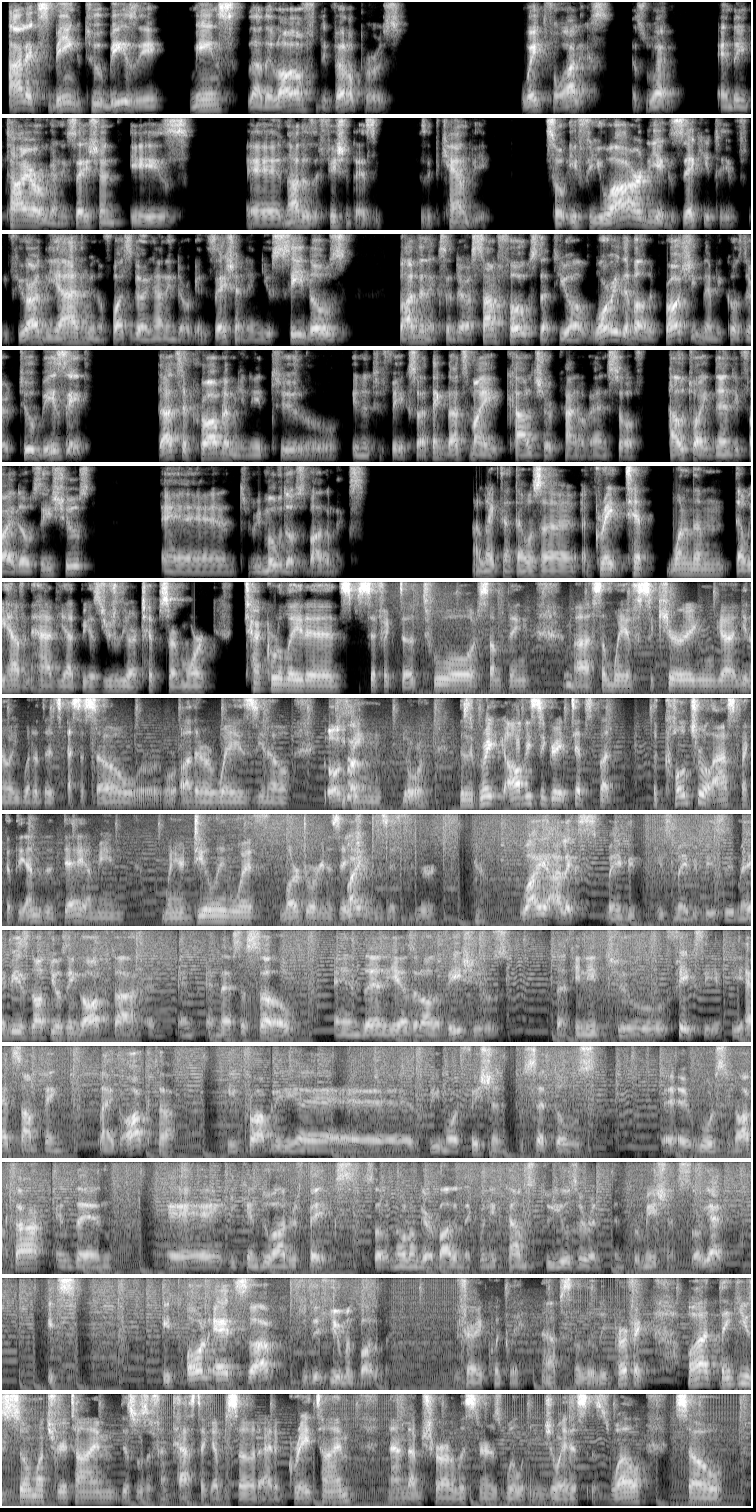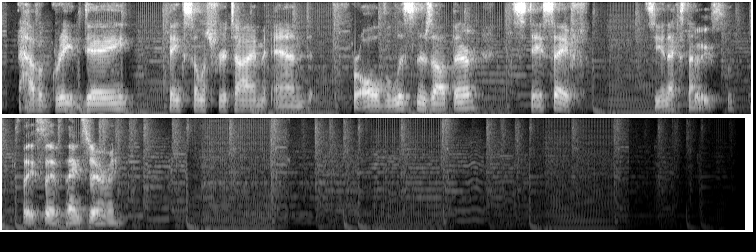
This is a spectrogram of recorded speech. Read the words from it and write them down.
Alex being too busy means that a lot of developers wait for Alex as well, and the entire organization is uh, not as efficient as it, as it can be. So if you are the executive, if you are the admin of what's going on in the organization, and you see those bottlenecks and there are some folks that you are worried about approaching them because they're too busy that's a problem you need to you need to fix. So i think that's my culture kind of answer of how to identify those issues and remove those bottlenecks I like that. That was a, a great tip. One of them that we haven't had yet because usually our tips are more tech related, specific to a tool or something, hmm. uh, some way of securing, uh, you know, whether it's SSO or, or other ways, you know, Those keeping. Are- there's a great, obviously great tips, but the cultural aspect at the end of the day, I mean, when you're dealing with large organizations, why, if you're. Yeah. Why Alex maybe is maybe busy? Maybe he's not using Okta and, and, and SSO and then he has a lot of issues that he need to fix. If he had something like Okta, he probably uh, be more efficient to set those uh, rules in Okta, and then uh, he can do other things. So no longer a bottleneck when it comes to user and, and permissions. So yeah, it's it all adds up to the human bottleneck very quickly. Absolutely. Perfect. Ohad, thank you so much for your time. This was a fantastic episode. I had a great time, and I'm sure our listeners will enjoy this as well. So, have a great day. Thanks so much for your time. And for all the listeners out there, stay safe. See you next time. Stay, stay safe. Thanks, Jeremy.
